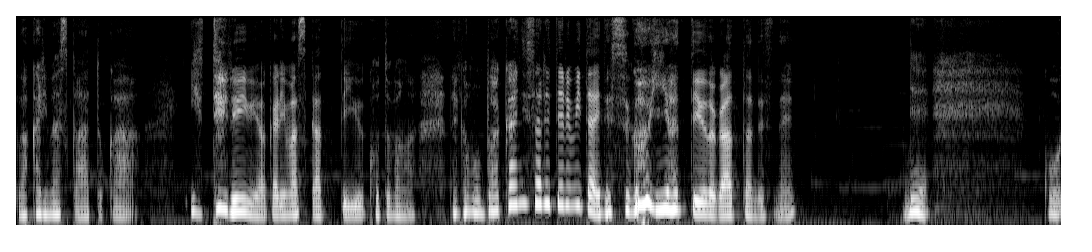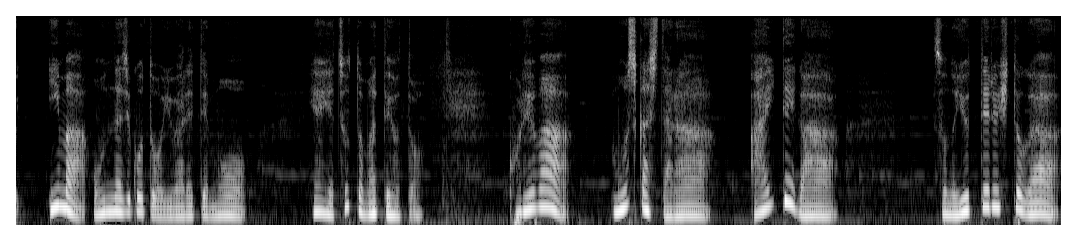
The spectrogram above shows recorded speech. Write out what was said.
う分かりますかとか言ってる意味分かりますかっていう言葉がなんかもうバカにされてるみたいですごい嫌っていうのがあったんですね。でこう今同じことを言われてもいやいやちょっと待ってよと。これはもしかしたら相手がその言ってる人が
